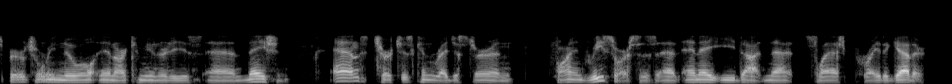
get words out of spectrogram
spiritual renewal in our communities and nation. And churches can register and find resources at nae.net slash pray together.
